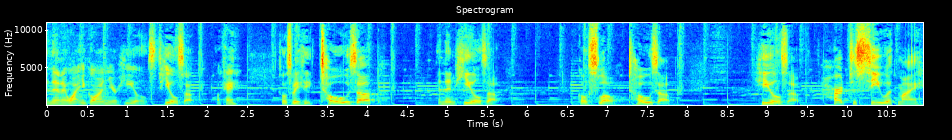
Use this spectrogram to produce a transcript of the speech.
and then I want you to go on your heels, heels up, okay? So it's basically toes up and then heels up. Go slow, toes up, heels up. Hard to see with my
